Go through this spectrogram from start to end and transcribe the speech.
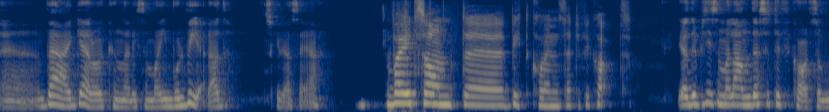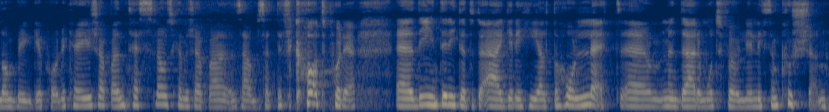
eh, vägar att kunna liksom vara involverad, skulle jag säga. Vad är ett sånt eh, bitcoin-certifikat? Ja, det är precis som alla andra certifikat som de bygger på. Du kan ju köpa en Tesla och så kan du köpa en sån certifikat på det. Eh, det är inte riktigt att du äger det helt och hållet, eh, men däremot följer liksom kursen.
